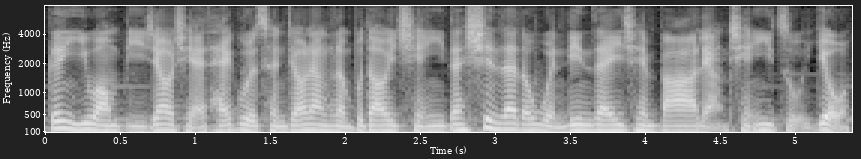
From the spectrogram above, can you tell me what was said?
跟以往比较起来，台股的成交量可能不到一千亿，但现在都稳定在一千八两千亿左右。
